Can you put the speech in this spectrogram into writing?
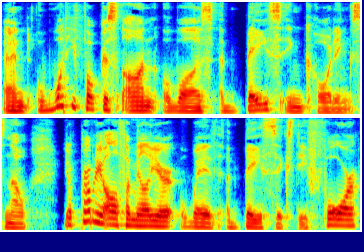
And what he focused on was base encodings. Now, you're probably all familiar with base 64,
